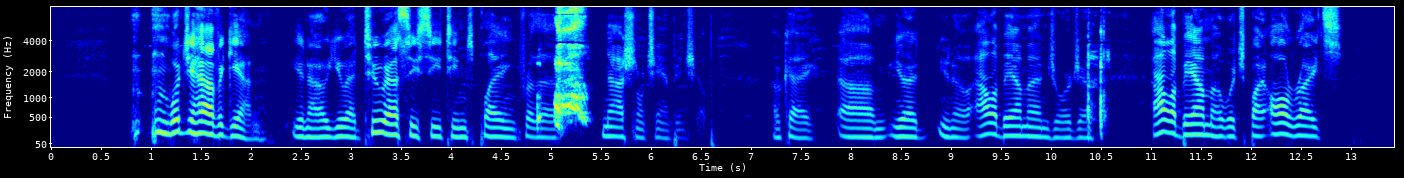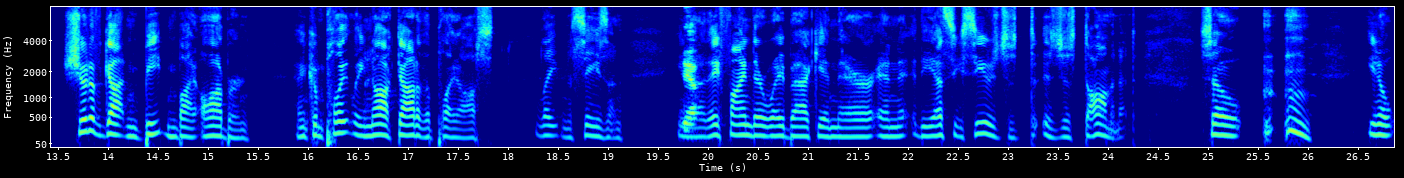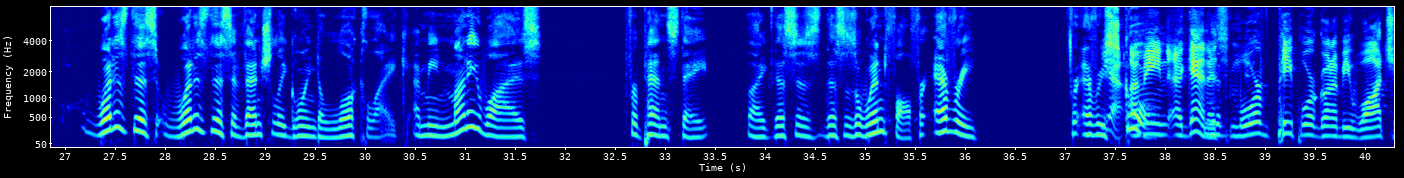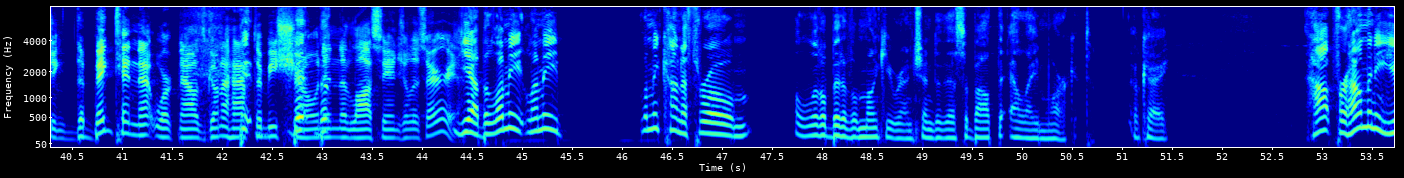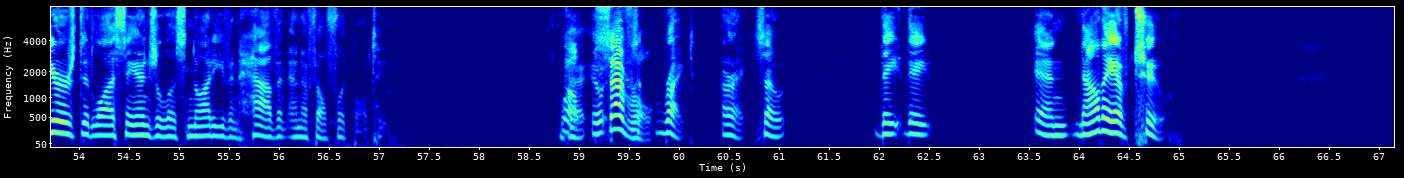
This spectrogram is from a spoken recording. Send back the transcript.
what'd you have again? You know, you had two SEC teams playing for the national championship. Okay, um, you had you know Alabama and Georgia. Alabama, which by all rights should have gotten beaten by Auburn and completely knocked out of the playoffs late in the season. You Yeah. know, they find their way back in there, and the SEC is just is just dominant. So, you know, what is this? What is this eventually going to look like? I mean, money wise, for Penn State, like this is this is a windfall for every for every Yeah, school. I mean, again, it's more people are going to be watching. The Big Ten Network now is going to have But- to be shown but- in the Los Angeles area. Yeah, but let me let me let me kind of throw a little bit of a monkey wrench into this about the LA market. Okay. How for how many years did Los Angeles not even have an NFL football team? Well, Okay, it- several. so- right. All right. So they they and now they have two.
